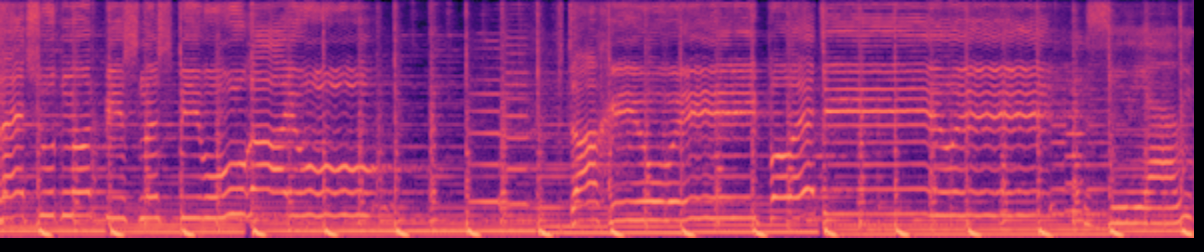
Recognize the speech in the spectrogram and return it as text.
нечутно пісне співуга птахи у вирій полетіли, Зів'яли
